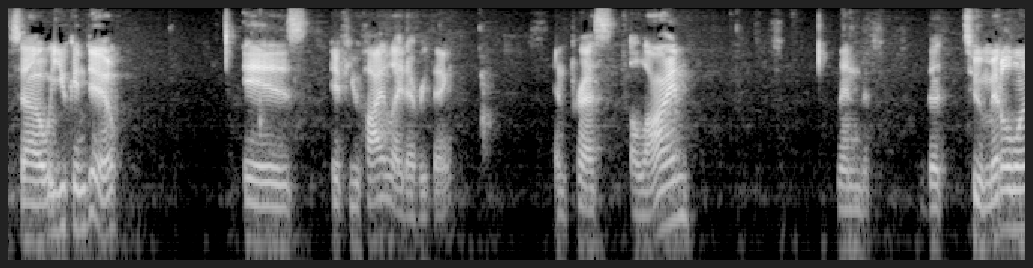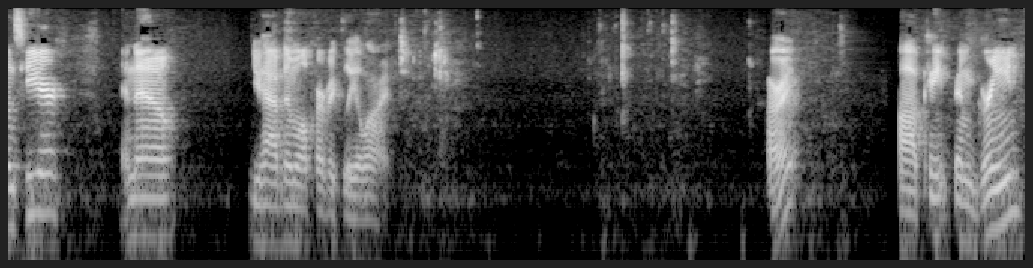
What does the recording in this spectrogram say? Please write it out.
So what you can do is if you highlight everything and press align, then the two middle ones here, and now you have them all perfectly aligned. All right, uh, paint them green.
